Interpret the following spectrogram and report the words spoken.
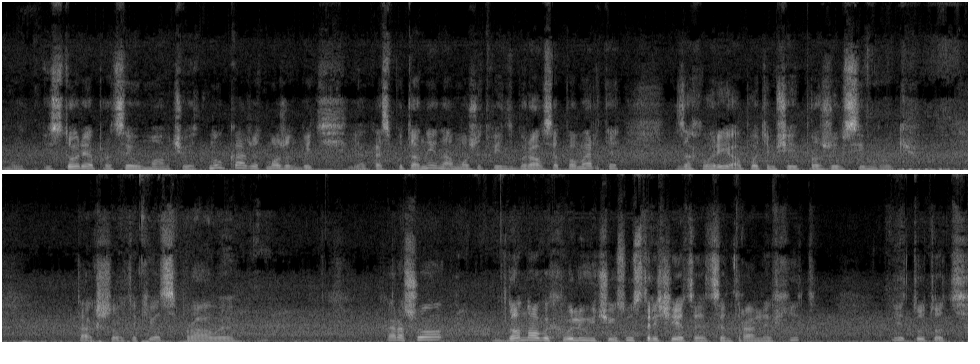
От. Історія про це умовчує. Ну, кажуть, може бути якась путанина, а може він збирався померти, захворів, а потім ще й прожив 7 років. Так що такі от справи. Хорошо, до нових хвилюючих зустрічей. Це центральний вхід. І тут от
